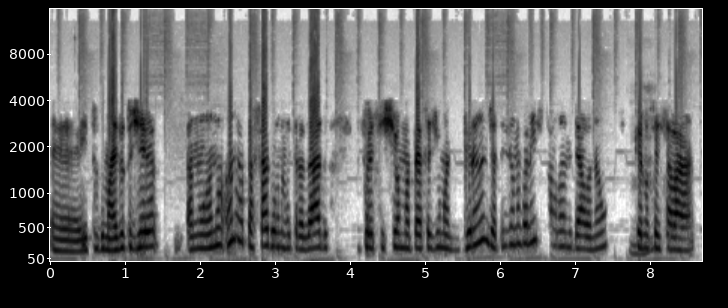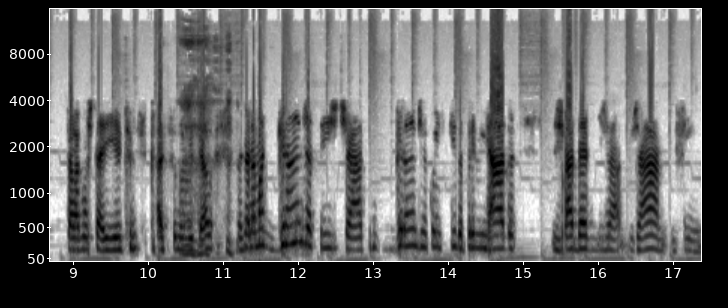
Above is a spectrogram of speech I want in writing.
é, e tudo mais. Outro dia, no ano, ano passado, ano retrasado, fui assistir uma peça de uma grande atriz, eu não vou nem citar o nome dela, não, porque uhum. eu não sei se ela, se ela gostaria que eu citasse o nome uhum. dela, mas ela é uma grande atriz de teatro, grande, reconhecida, premiada, já deve, já, já enfim,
